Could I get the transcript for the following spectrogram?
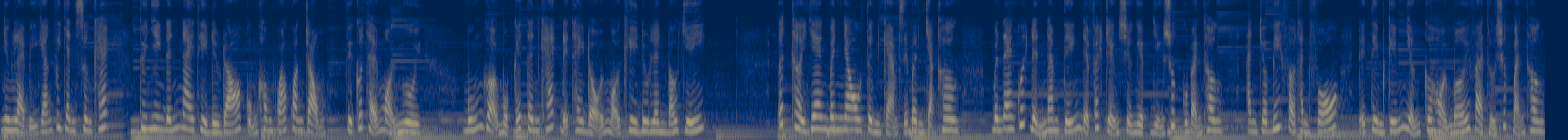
nhưng lại bị gắn với danh Sơn khác. Tuy nhiên đến nay thì điều đó cũng không quá quan trọng vì có thể mọi người muốn gọi một cái tên khác để thay đổi mỗi khi đưa lên báo chí. Ít thời gian bên nhau, tình cảm sẽ bền chặt hơn. Bình An quyết định Nam Tiến để phát triển sự nghiệp diễn xuất của bản thân. Anh cho biết vào thành phố để tìm kiếm những cơ hội mới và thử sức bản thân.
